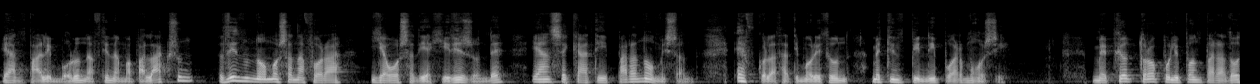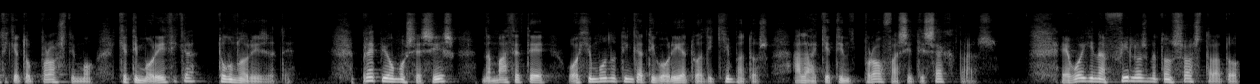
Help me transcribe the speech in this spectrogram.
Εάν πάλι μπορούν αυτοί να με απαλλάξουν, δίνουν όμως αναφορά για όσα διαχειρίζονται εάν σε κάτι παρανόμησαν. Εύκολα θα τιμωρηθούν με την ποινή που αρμόζει. Με ποιο τρόπο λοιπόν παραδόθηκε το πρόστιμο και τιμωρήθηκα, το γνωρίζετε. Πρέπει όμως εσείς να μάθετε όχι μόνο την κατηγορία του αδικήματος, αλλά και την πρόφαση της έχθρας. Εγώ έγινα φίλος με τον Σώστρατο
